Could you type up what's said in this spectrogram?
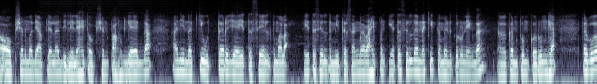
ऑप्शनमध्ये आपल्याला दिलेले आहेत. ऑप्शन पाहून घ्या एकदा. आणि नक्की उत्तर जे येत असेल तुम्हाला येत असेल तर मी तर सांगणार आहे पण येत असेल तर नक्की कमेंट करून एकदा कन्फर्म करून घ्या. तर बघा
